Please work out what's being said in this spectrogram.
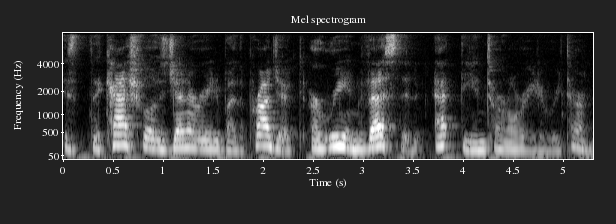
is that the cash flows generated by the project are reinvested at the internal rate of return.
